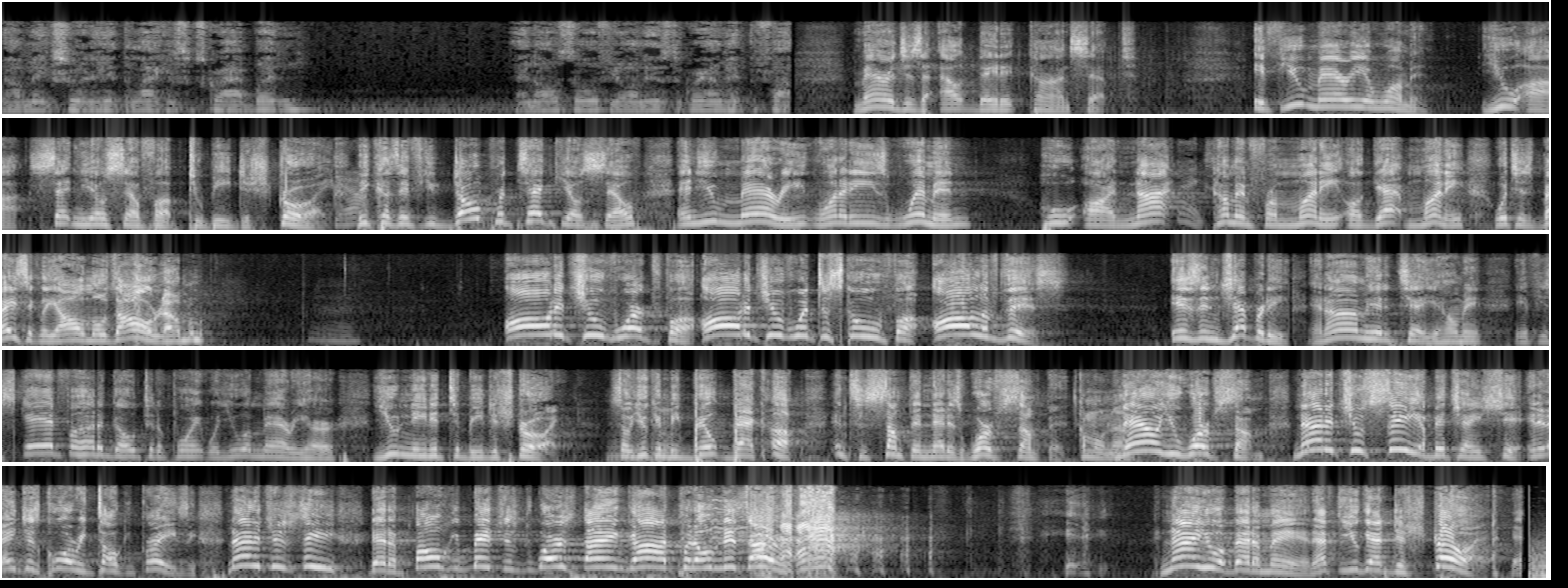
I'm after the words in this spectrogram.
Y'all make sure to hit the like and subscribe button. And also, if you're on Instagram, hit the follow. Marriage is an outdated concept. If you marry a woman, you are setting yourself up to be destroyed. Because if you don't protect yourself and you marry one of these women who are not coming from money or get money, which is basically almost all of them, all that you've worked for, all that you've went to school for, all of this is in jeopardy. And I'm here to tell you, homie, if you're scared for her to go to the point where you will marry her, you need it to be destroyed. So you can be mm-hmm. built back up into something that is worth something. Come on now. Now you worth something. Now that you see a bitch ain't shit, and it ain't just Corey talking crazy. Now that you see that a funky bitch is the worst thing God put on this earth. now you a better man after you got destroyed.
